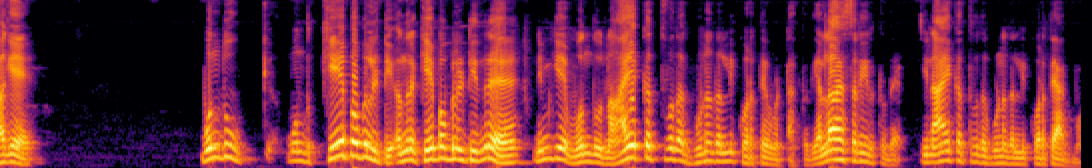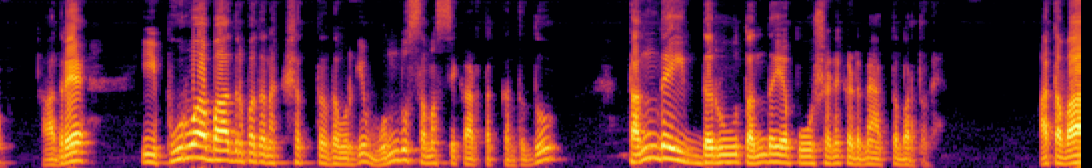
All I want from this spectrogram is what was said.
ಹಾಗೆ ಒಂದು ಒಂದು ಕೇಪಬಿಲಿಟಿ ಅಂದರೆ ಕೇಪಬಿಲಿಟಿ ಅಂದರೆ ನಿಮಗೆ ಒಂದು ನಾಯಕತ್ವದ ಗುಣದಲ್ಲಿ ಕೊರತೆ ಉಂಟಾಗ್ತದೆ. ಎಲ್ಲ ಸರಿ ಇರ್ತದೆ. ಈ ನಾಯಕತ್ವದ ಗುಣದಲ್ಲಿ ಕೊರತೆ ಆಗ್ಬೋದು. ಆದರೆ ಈ ಪೂರ್ವ ಭಾದ್ರಪದ ನಕ್ಷತ್ರದವರಿಗೆ ಒಂದು ಸಮಸ್ಯೆ ಕಾಡ್ತಕ್ಕಂಥದ್ದು, ತಂದೆ ಇದ್ದರೂ ತಂದೆಯ ಪೋಷಣೆ ಕಡಿಮೆ ಆಗ್ತಾ ಬರ್ತದೆ. ಅಥವಾ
